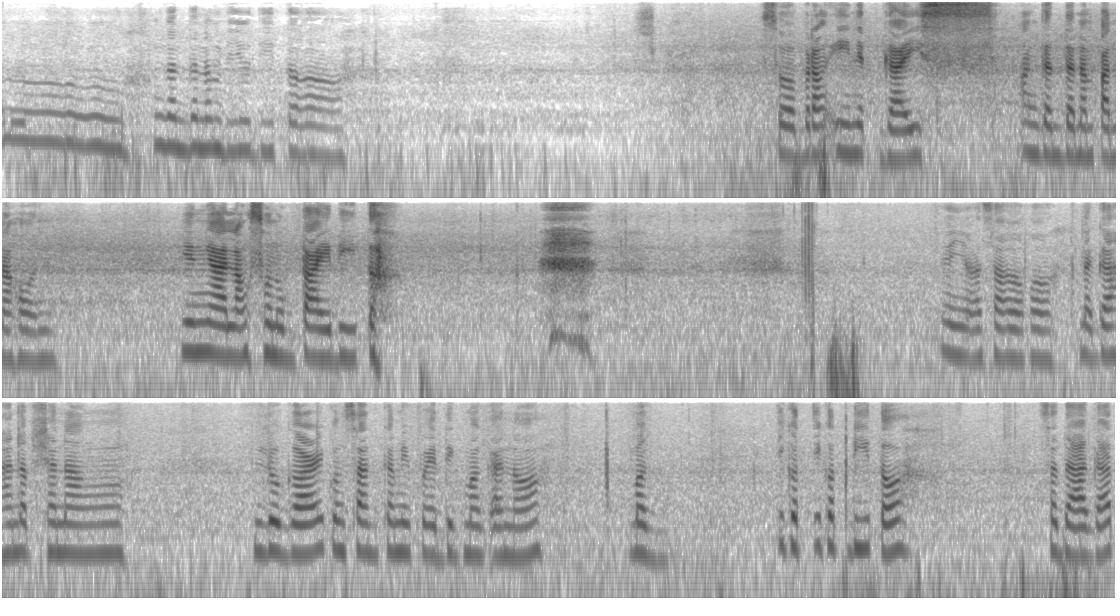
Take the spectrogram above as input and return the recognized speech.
Oh, ang ganda ng view dito. Sobrang init guys. Ang ganda ng panahon. Yun nga lang sunog tayo dito. Yan yung asawa ko. Naghahanap siya ng lugar kung saan kami pwedeng mag ano, mag ikot-ikot dito sa dagat.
